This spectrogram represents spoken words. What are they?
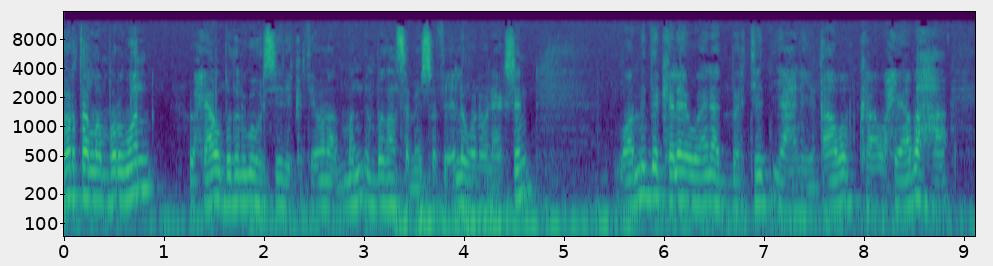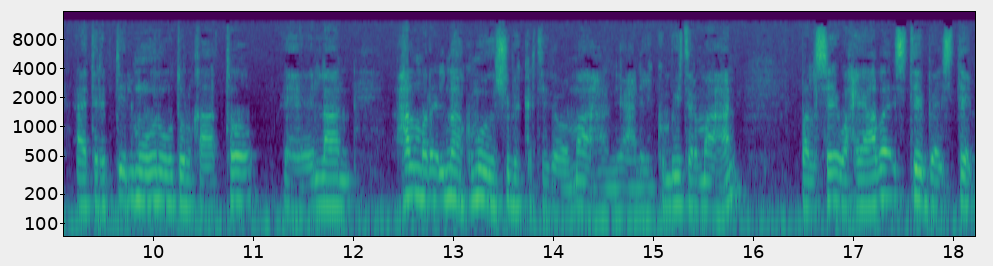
horta lamber one waxyaaba badan uga horseedi karta inaad in badan samayso ficilo wan wanaagsan. Waa mida kale waa inaad bartid yani qaababka waxyaabaha aad rabti ilmuhu inuu dulqaato ilaan hal mar ilmaha kuma wada shubi kartid oo ma ahan yani combyuter ma ahan balse waxyaaba step by step.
